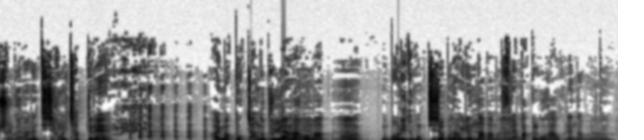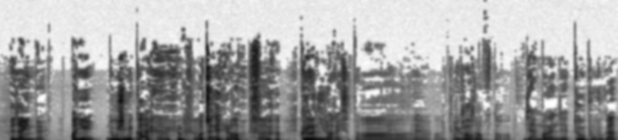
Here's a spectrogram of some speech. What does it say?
출근하는 TJ 형을 잡더래. 아니 막 복장도 불량하고 막 어, 뭐 머리도 막 지저분하고 이랬나 봐. 막 어. 스레빠 끌고 가고 그랬나 봐. 그랬더니 어, 회장인데 아니 누구십니까? 어쩐 일로 그런 일화가 있었다고. 아 네. 네. 그거 그리고 가슴 아프다 이제 한 번은 이제 두 부부가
